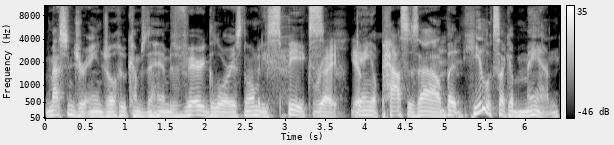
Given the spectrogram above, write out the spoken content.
messenger angel who comes to him is very glorious. The moment he speaks, Right. Yep. Mm-hmm. Daniel passes out, but he looks like a man,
